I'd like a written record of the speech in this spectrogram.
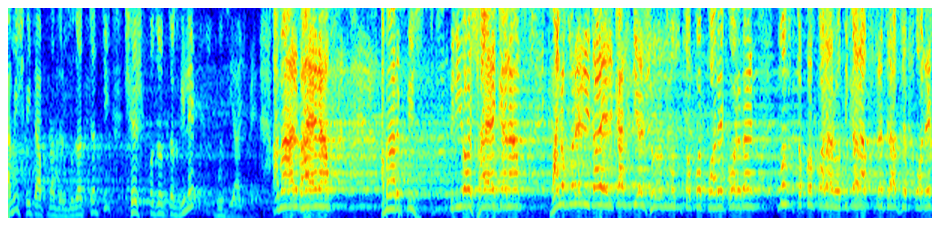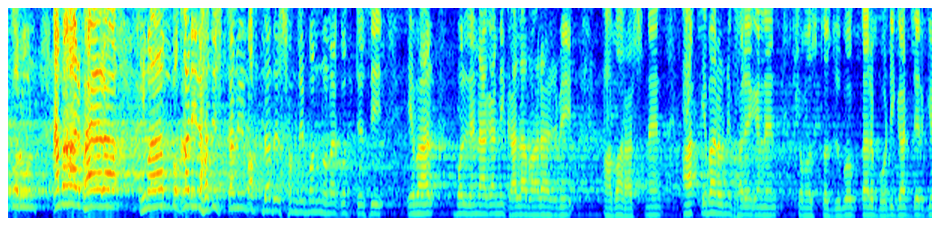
আমি সেটা আপনাদের বোঝাতে চাচ্ছি, শেষ পর্যন্ত গিলে বুঝিয়ে আসবে। আমার ভাইয়েরা, আমার প্রিয় সাহেকেরা ভালো করে হৃদয়ের কান দিয়ে শুনুন, মন্তব্য পরে করবেন। মন্তব্য করার অধিকার আপনাদের আছে, পরে করুন। আমার ভাইয়েরা, ইমাম বুখারীর হাদিসটা আমি আপনাদের সামনে বর্ণনা করতেছি। এবার বললেন, আগামীকাল আবার আসবে। আবার আসলেন। এবার উনি ঘরে গেলেন। সমস্ত যুবক তার বডিগার্ডদেরকে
